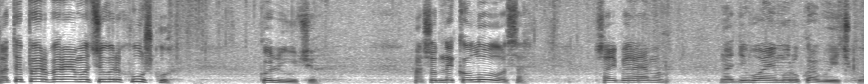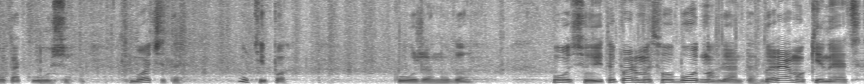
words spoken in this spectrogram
А тепер беремо цю верхушку колючу. А щоб не кололося, ще й беремо, надіваємо рукавичку, отаку ось. Бачите? Ну, типу кожану, да? Ось, і тепер ми свободно гляньте. Беремо кінець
